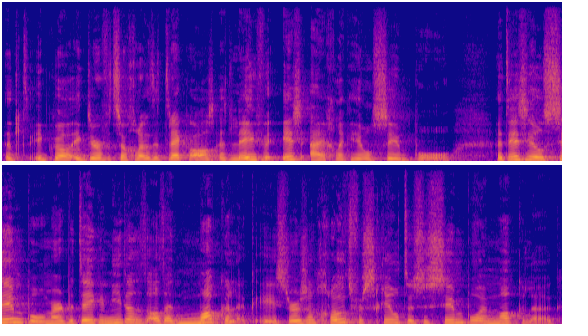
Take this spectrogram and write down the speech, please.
het, ik, wel, ik durf het zo groot te trekken als het leven is eigenlijk heel simpel. Het is heel simpel, maar het betekent niet dat het altijd makkelijk is. Er is een groot verschil tussen simpel en makkelijk.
